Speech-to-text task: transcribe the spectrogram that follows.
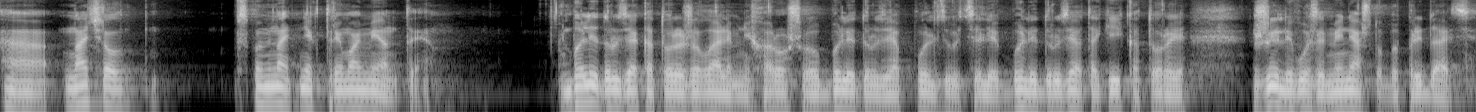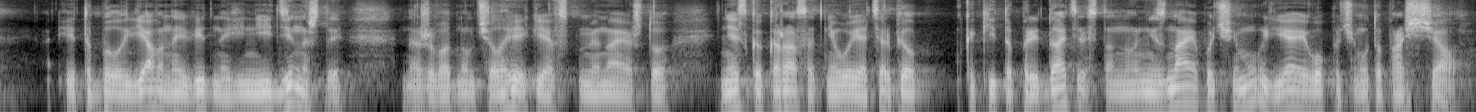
а, начал вспоминать некоторые моменты. Были друзья, которые желали мне хорошего, были друзья-пользователи, были друзья такие, которые жили возле меня, чтобы предать. И это было явно и видно, и не единожды, даже в одном человеке я вспоминаю, что несколько раз от него я терпел какие-то предательства, но не знаю почему, я его почему-то прощал –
